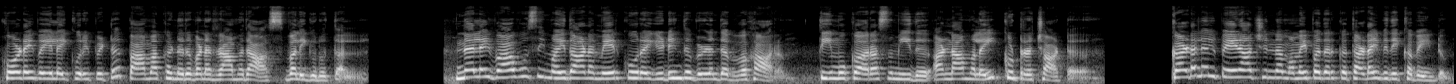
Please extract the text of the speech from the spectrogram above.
கோடை வெயிலை குறிப்பிட்டு பாமக நிறுவனர் ராமதாஸ் வலியுறுத்தல். நெல்லை வவுசி மைதான மேற்கூரை இடிந்து விழுந்த விவகாரம். திமுக அரசு மீது அண்ணாமலை குற்றச்சாட்டு. கடலில் பேனா சின்னம் அமைப்பதற்கு தடை விதிக்க வேண்டும்.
